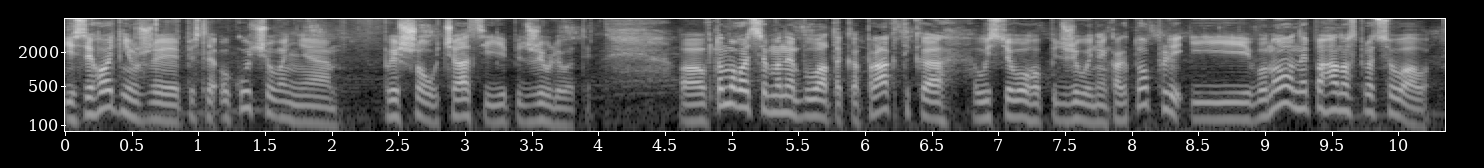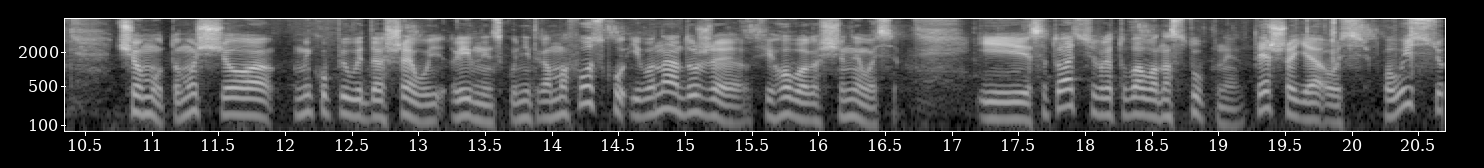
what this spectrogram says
І сьогодні, вже після окучування, прийшов час її підживлювати. Е, В тому році в мене була така практика листьового підживлення картоплі, і воно непогано спрацювало. Чому? Тому що ми купили дешеву рівненську нітромофоску, і вона дуже фігово розчинилася. І ситуацію врятувало наступне: те, що я ось по листю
